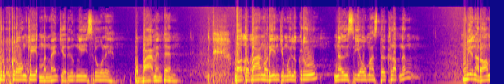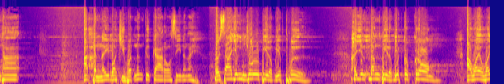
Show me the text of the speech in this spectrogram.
គ្រប់គ្រងគេមិនមែនជារឿងងាយស្រួលទេពិបាកមែនតើដល់ទៅបានមករៀនជាមួយលោកគ្រូនៅ CEO Master Club ហ្នឹងមានអារម្មណ៍ថាអត្តន័យរបស់ជីវិតហ្នឹងគឺការរកស៊ីហ្នឹងឯងដោយសារយើងយល់ពីរបៀបធ្វើហើយយើងដឹងពីរបៀបគ្រប់គ្រងអ្វីអ្វី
